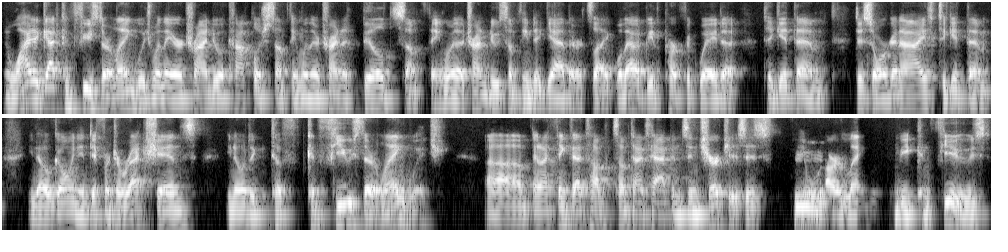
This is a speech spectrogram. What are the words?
why did God confuse their language when they were trying to accomplish something, when they're trying to build something, when they're trying to do something together? It's like, well, that would be the perfect way to to get them disorganized, to get them, you know, going in different directions, you know, to, to confuse their language. Um, and I think that sometimes happens in churches is you know, our language can be confused.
